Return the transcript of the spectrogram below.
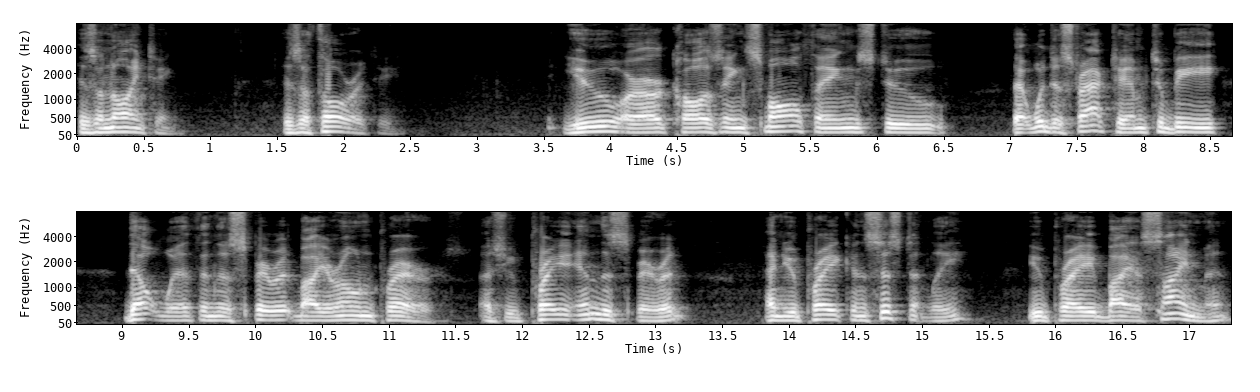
his anointing, his authority. You are causing small things to that would distract him to be dealt with in the spirit by your own prayers. As you pray in the spirit and you pray consistently, you pray by assignment,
